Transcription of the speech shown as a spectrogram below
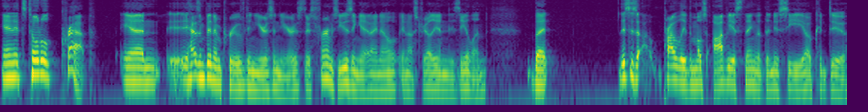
and it's total crap. And it hasn't been improved in years and years. There's firms using it, I know, in Australia and New Zealand, but this is uh, probably the most obvious thing that the new CEO could do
